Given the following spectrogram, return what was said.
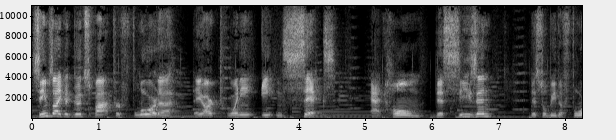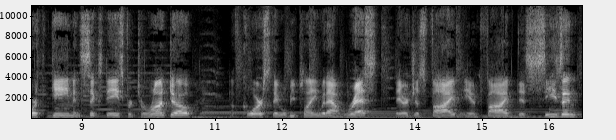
Seems like a good spot for Florida. They are 28 and 6 at home this season. This will be the fourth game in six days for Toronto. Of course, they will be playing without rest. They are just 5 and 5 this season.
